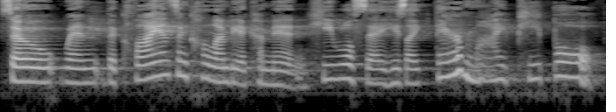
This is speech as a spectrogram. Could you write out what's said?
So when the clients in Columbia come in, he will say, he's like, they're my people.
